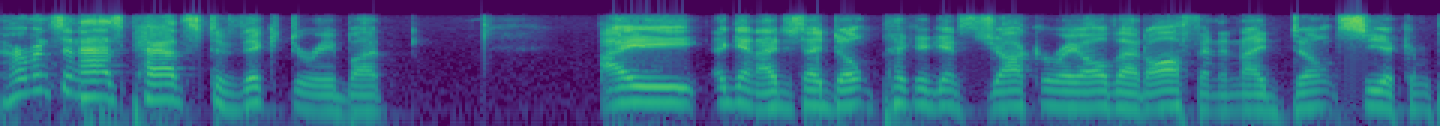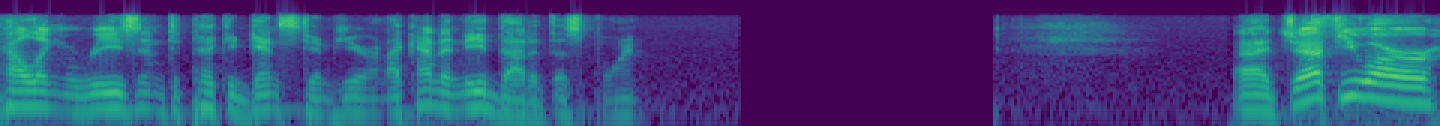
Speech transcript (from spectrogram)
Hermansson has paths to victory, but I again, I just I don't pick against Jacare all that often, and I don't see a compelling reason to pick against him here, and I kind of need that at this point. Uh, Jeff, you are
